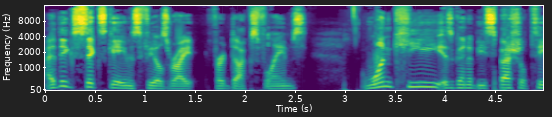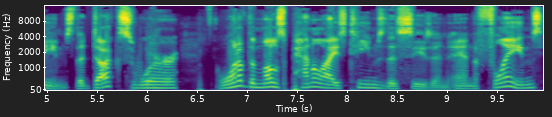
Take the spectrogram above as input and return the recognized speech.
I think six games feels right for Ducks Flames. One key is going to be special teams. The Ducks were one of the most penalized teams this season, and the Flames,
